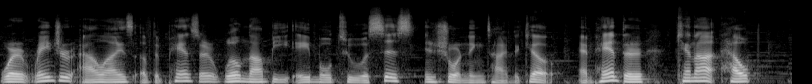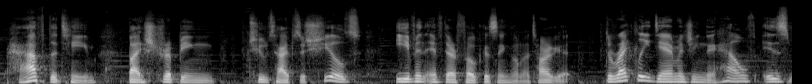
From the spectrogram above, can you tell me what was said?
where ranger allies of the Panther will not be able to assist in shortening time to kill, and Panther cannot help half the team by stripping two types of shields even if they're focusing on a target. Directly damaging the health is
